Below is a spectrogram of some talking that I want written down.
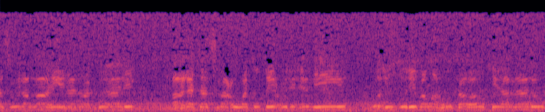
رسول الله قال تسمع وتطيع للأمير وإن ضرب ظهرك وأخذ مالك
